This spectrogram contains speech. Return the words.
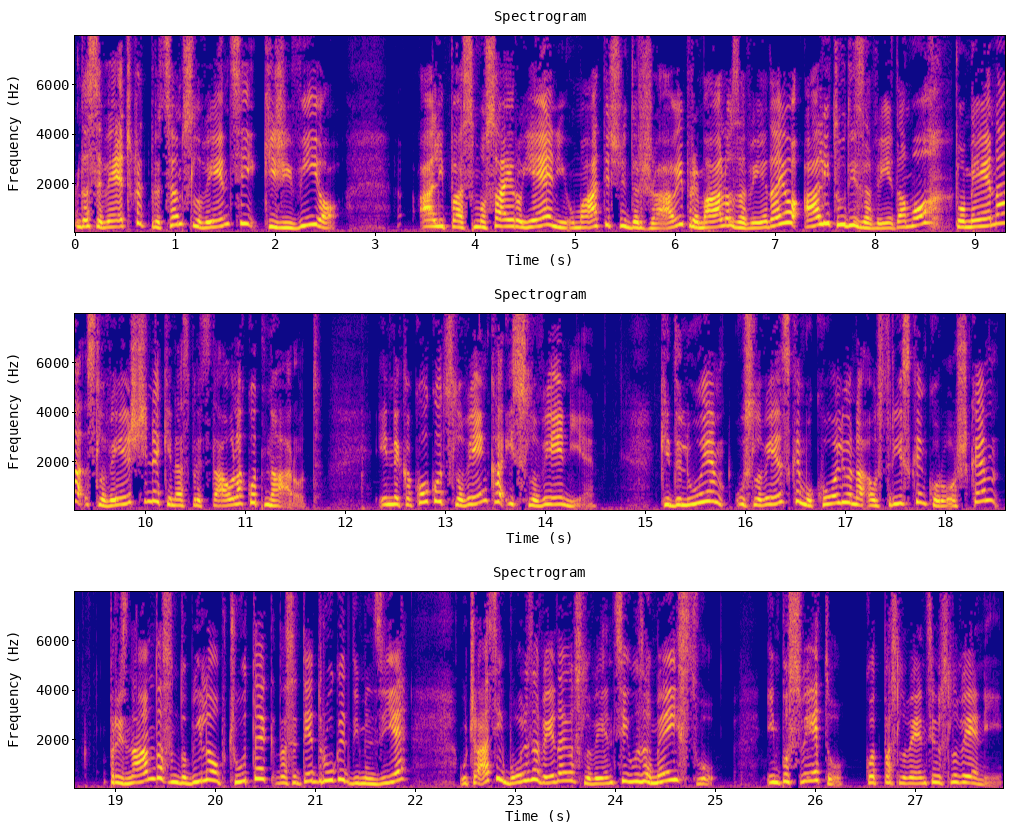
da se večkrat predvsem slovenci, ki živijo ali pa smo saj rojeni v matični državi, premalo zavedajo ali tudi zavedamo pomena slovenščine, ki nas predstavlja kot narod. In nekako kot slovenka iz Slovenije, ki delujem v slovenskem okolju na avstrijskem Koroškem, priznam, da sem dobila občutek, da se te druge dimenzije včasih bolj zavedajo slovenci v zamejstvu in po svetu, kot pa slovenci v Sloveniji.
